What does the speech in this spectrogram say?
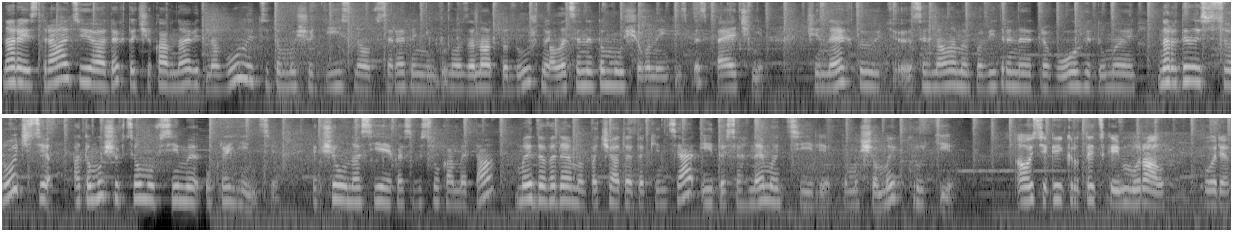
на реєстрацію, а дехто чекав навіть на вулиці, тому що дійсно всередині було занадто душно. Але це не тому, що вони якісь безпечні чи нехтують е, сигналами повітряної тривоги, думають, народились в сорочці, а тому, що в цьому всі ми українці. Якщо у нас є якась висока мета, ми доведемо почати до кінця і досягнемо цілі, тому що ми круті. А ось який крутецький мурал поряд.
